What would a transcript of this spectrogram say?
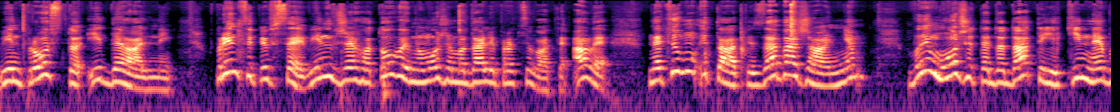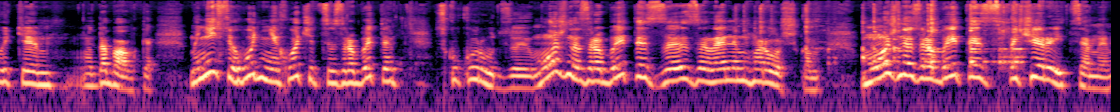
Він просто ідеальний. В принципі, все, він вже готовий, ми можемо далі працювати. Але на цьому етапі, за бажанням, ви можете додати які-небудь ем, добавки. Мені сьогодні хочеться зробити з кукурудзою. Можна зробити з зеленим горошком, можна зробити з печерицями.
